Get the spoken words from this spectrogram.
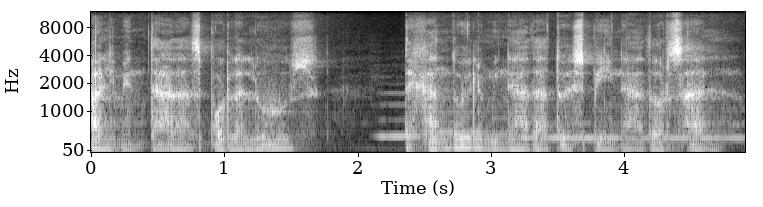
alimentadas por la luz, dejando iluminada tu espina dorsal.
